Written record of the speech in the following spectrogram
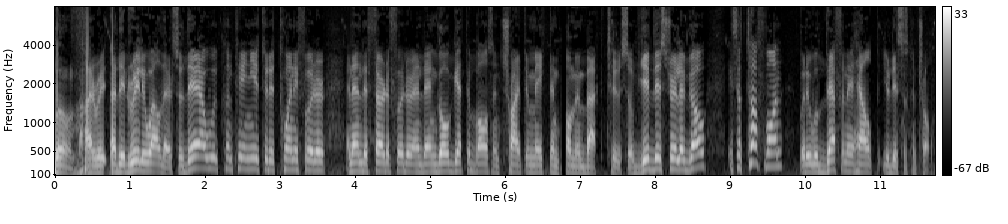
Boom, I, I, did really well there. So there I would continue to the 20 footer and then the 30 footer and then go get the balls and try to make them coming back too. So give this drill a go. It's a tough one, but it will definitely help your distance control.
